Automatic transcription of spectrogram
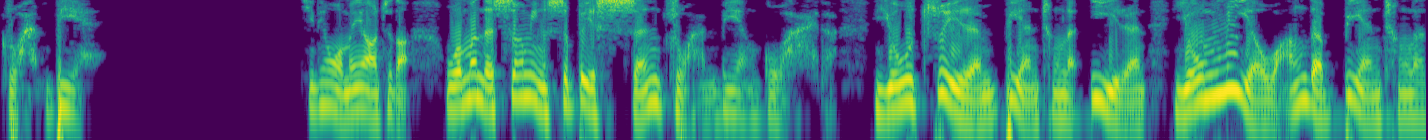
转变。今天我们要知道，我们的生命是被神转变过来的，由罪人变成了义人，由灭亡的变成了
